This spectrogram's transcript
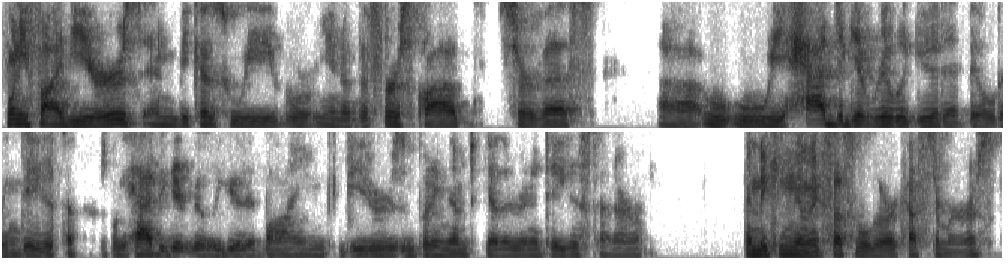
25 years, and because we were, you know, the first cloud service uh, we had to get really good at building data centers. We had to get really good at buying computers and putting them together in a data center and making them accessible to our customers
